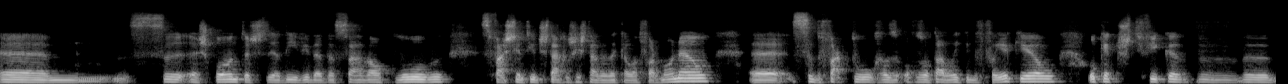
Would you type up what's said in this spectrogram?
um, se as contas, se a dívida da ao clube, se faz sentido estar registada daquela forma ou não, uh, se de facto o, res, o, resultado líquido foi aquele, o que é que justifica de, de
